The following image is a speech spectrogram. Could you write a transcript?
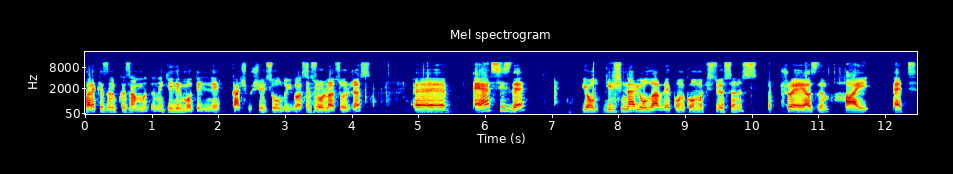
para kazanıp kazanmadığını, gelir modelini, kaç müşterisi olduğu gibi aslında Hı hı. sorular soracağız. Ee, eğer siz de yol, girişimler yollarda'ya konuk olmak istiyorsanız şuraya yazdığım hi at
